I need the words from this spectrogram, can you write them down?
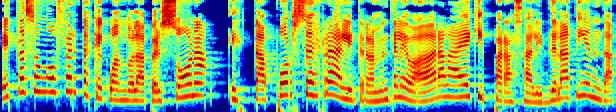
Estas son ofertas que cuando la persona está por cerrar, literalmente le va a dar a la X para salir de la tienda,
